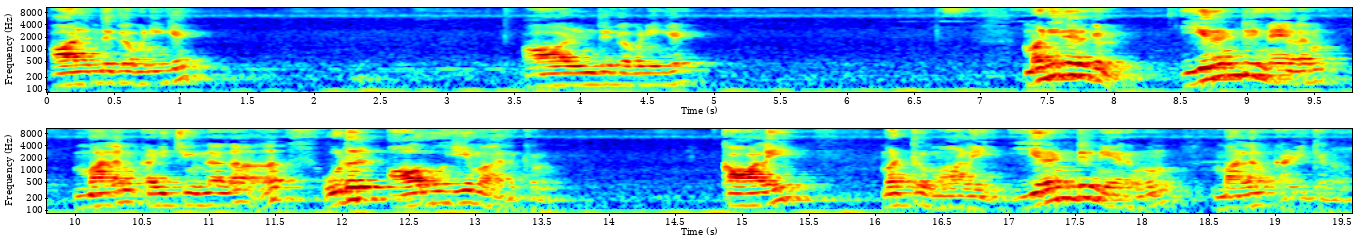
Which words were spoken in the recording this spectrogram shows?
ஆழ்ந்து கவனிங்க. ஆழ்ந்து கவனிங்க. மனிதர்கள் இரண்டு நேரம் மலம் கழிச்சீங்கன்னா தான் உடல் ஆரோக்கியமா இருக்கும். காலை மற்றும் மாலை இரண்டு நேரமும் மலம் கழிக்கணும்.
